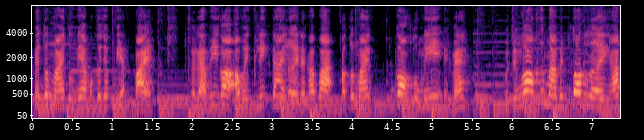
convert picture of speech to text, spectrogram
ไอ้ต้นไม้ตรงนี้มันก็จะเปลี่ยนไป เสร็จแล้วพี่ก็เอาไปคลิกได้เลยนะครับ ว่าเอาต้นไม้งอกตรงนี้เห็นไหมมันจะงอกขึ้นมาเป็นต้นเลยครับ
